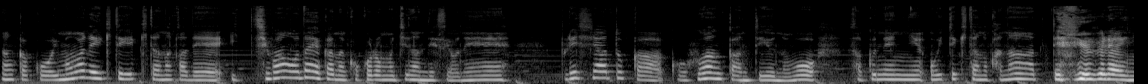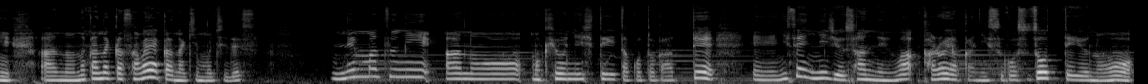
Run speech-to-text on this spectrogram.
なんかこう今まで生きてきた中で一番穏やかな心持ちなんですよねプレッシャーとかこう不安感っていうのを昨年に置いてきたのかなっていうぐらいにあのなかなか爽やかな気持ちです年末に、あの目標にしていたことがあって、えー2023年は軽やかに過ごすぞっていうのを、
